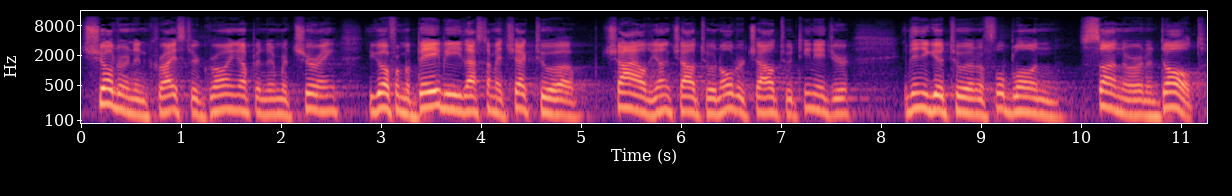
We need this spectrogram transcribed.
children in Christ. They're growing up and they're maturing. You go from a baby, last time I checked, to a child, a young child, to an older child, to a teenager, and then you get to a full blown son or an adult.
